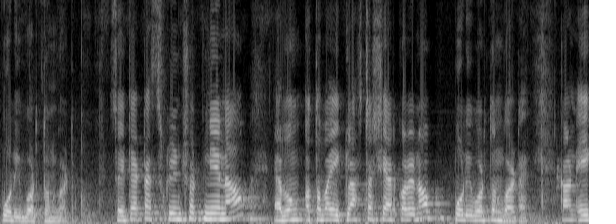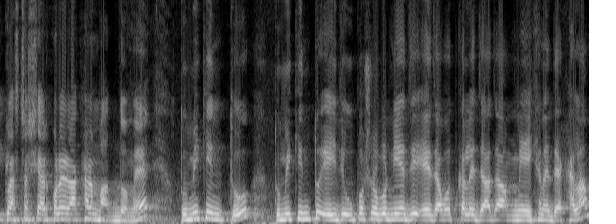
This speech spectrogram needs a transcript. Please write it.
পরিবর্তন ঘটায় সো এটা একটা স্ক্রিনশট নিয়ে নাও এবং অথবা এই ক্লাসটা শেয়ার করে নাও পরিবর্তন ঘটায় কারণ এই ক্লাসটা শেয়ার করে রাখার মাধ্যমে তুমি কিন্তু তুমি কিন্তু এই যে উপসর্গ নিয়ে যে এ যাবৎকালে যা যা আমি এখানে দেখালাম,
